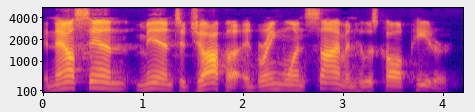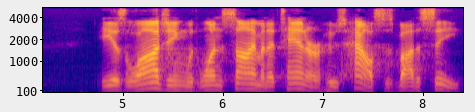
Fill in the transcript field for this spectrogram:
And now send men to Joppa and bring one Simon who is called Peter. He is lodging with one Simon, a tanner, whose house is by the sea.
